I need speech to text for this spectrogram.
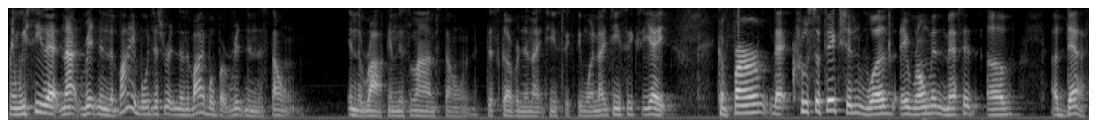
And we see that not written in the Bible, just written in the Bible, but written in the stone, in the rock, in this limestone discovered in 1961. 1968 confirmed that crucifixion was a Roman method of a death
